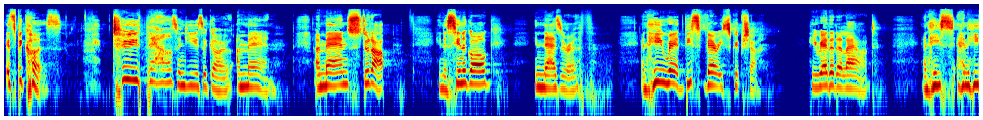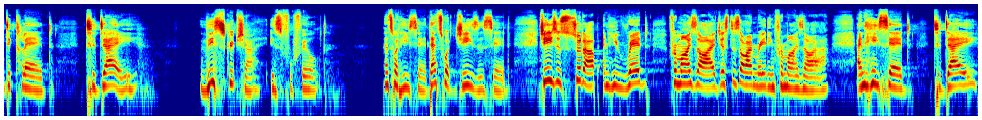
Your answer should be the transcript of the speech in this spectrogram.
it's because 2,000 years ago, a man, a man stood up in a synagogue in Nazareth and he read this very scripture. He read it aloud and he, and he declared, Today, this scripture is fulfilled. That's what he said. That's what Jesus said. Jesus stood up and he read from Isaiah, just as I'm reading from Isaiah, and he said, Today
